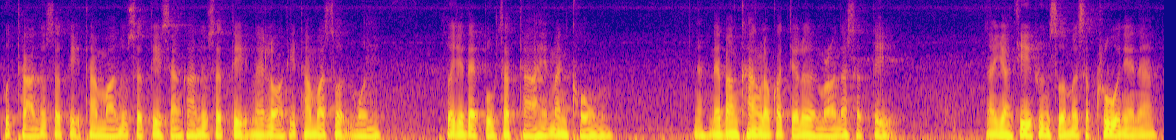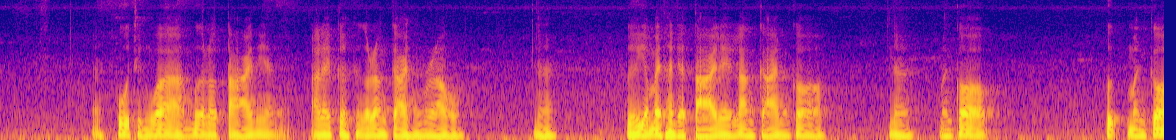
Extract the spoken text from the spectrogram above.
พุทธานุสติธรรมานุสติ สังขานุสติ ในระหว่างที่ทำวัดสวดมนต์เพื่อจะได้ปลูกศรัทธาให้มั่นคงนะในบางครั้งเราก็เจริญมรณสตินะอย่างที่เพิ่งสวดเมื่อสักครู่เนี่ยนะพูดถึงว่าเมื่อเราตายเนี่ยอะไรเกิดขึ้นกับร่างกายของเรานะ รือยังไม่ทันจะตายเลยร่างกายมันก็นะมันก็มันก็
